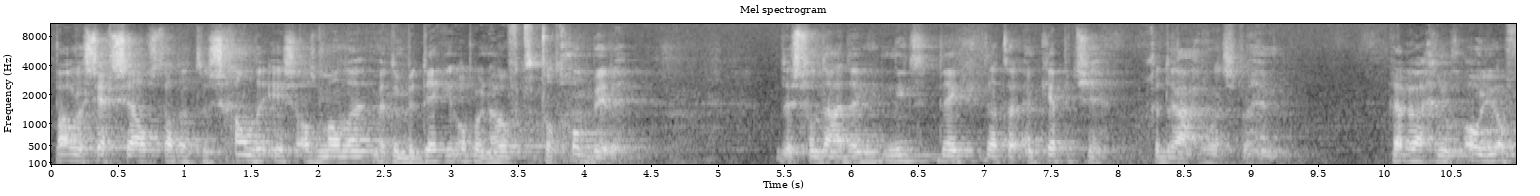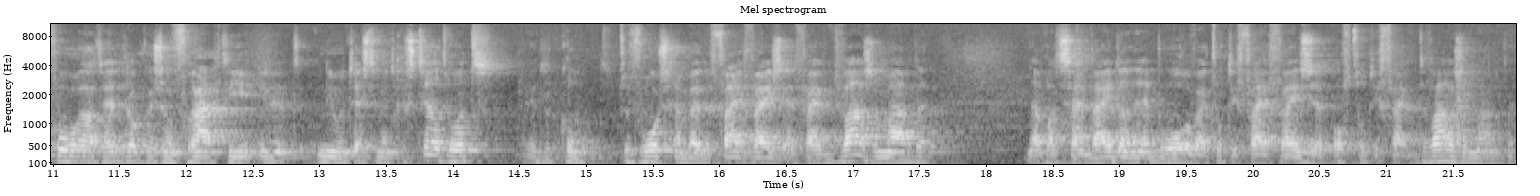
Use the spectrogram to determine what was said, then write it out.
Paulus zegt zelfs dat het een schande is als mannen met een bedekking op hun hoofd tot God bidden. Dus vandaar denk ik niet denk dat er een keppeltje gedragen wordt door hem. Hebben wij genoeg olie op voorraad? Hè? Dat is ook weer zo'n vraag die in het Nieuwe Testament gesteld wordt. Dat komt tevoorschijn bij de vijf wijze en vijf dwaze maanden. Nou, wat zijn wij dan? Hè? Behoren wij tot die vijf wijze of tot die vijf dwaze maanden?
